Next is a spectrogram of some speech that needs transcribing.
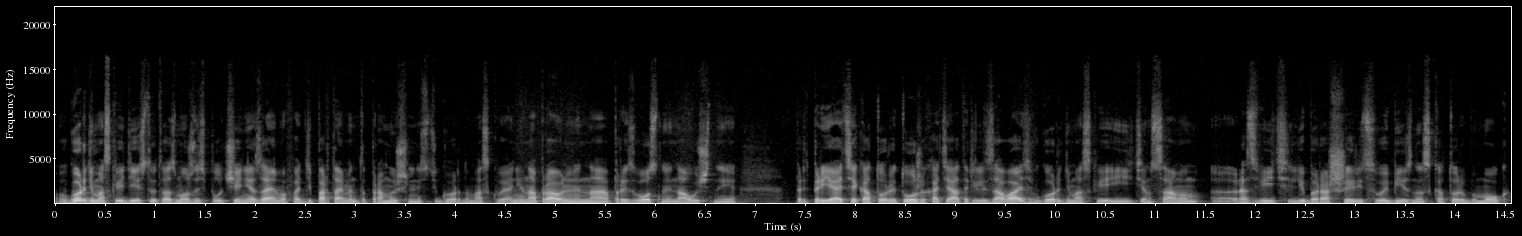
В городе Москве действует возможность получения займов от Департамента промышленности города Москвы. Они направлены на производственные, научные предприятия, которые тоже хотят реализовать в городе Москве и тем самым э, развить либо расширить свой бизнес, который бы мог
